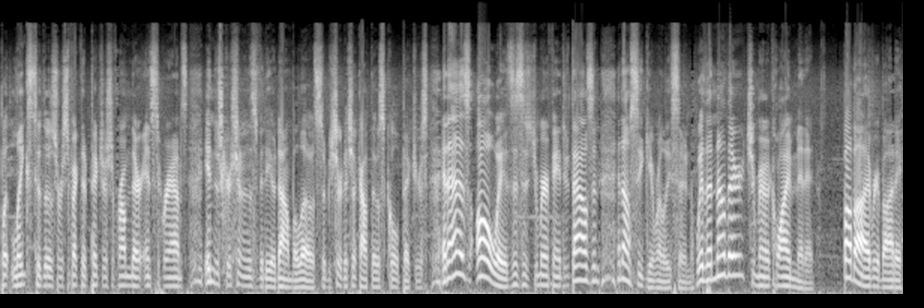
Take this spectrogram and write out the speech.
put links to those respective pictures from their Instagrams in the description of this video down below. So be sure to check out those cool pictures. And as always, this is Fan 2000, and I'll see you really soon with another Jamiroquai Minute. Bye bye, everybody.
